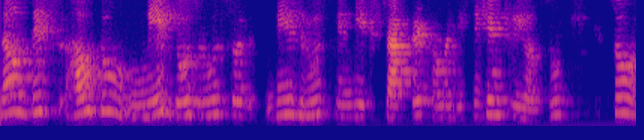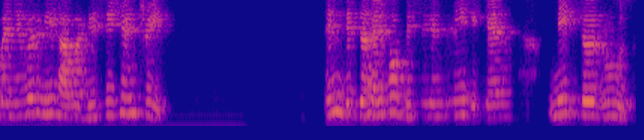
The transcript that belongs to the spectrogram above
Now this, how to make those rules, so these rules can be extracted from a decision tree also. So whenever we have a decision tree, then with the help of decision tree, we can make the rules.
